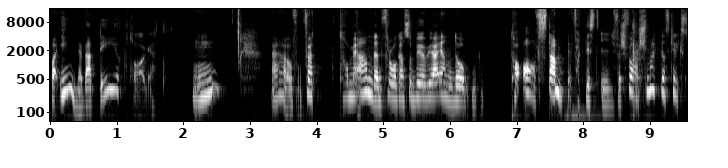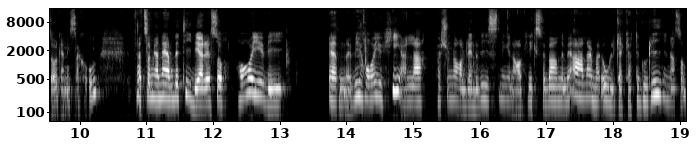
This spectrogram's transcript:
Vad innebär det uppdraget? Mm. För att ta mig an den frågan så behöver jag ändå ta avstamp faktiskt i Försvarsmaktens krigsorganisation. För att som jag nämnde tidigare så har ju vi en, vi har ju hela personalredovisningen av krigsförbanden med alla de här olika kategorierna som,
